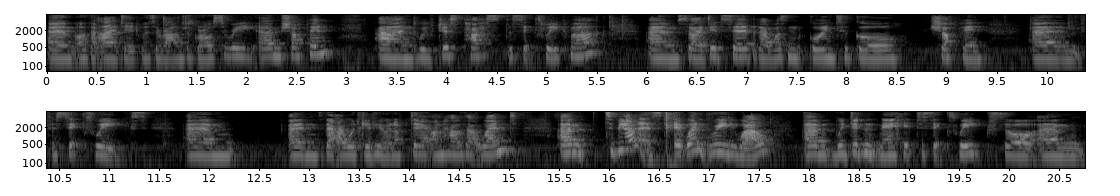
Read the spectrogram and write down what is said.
um, or that I did, was around the grocery um, shopping, and we've just passed the six week mark. Um, so I did say that I wasn't going to go shopping um, for six weeks um, and that I would give you an update on how that went. Um, to be honest, it went really well. Um, we didn't make it to six weeks, so um,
